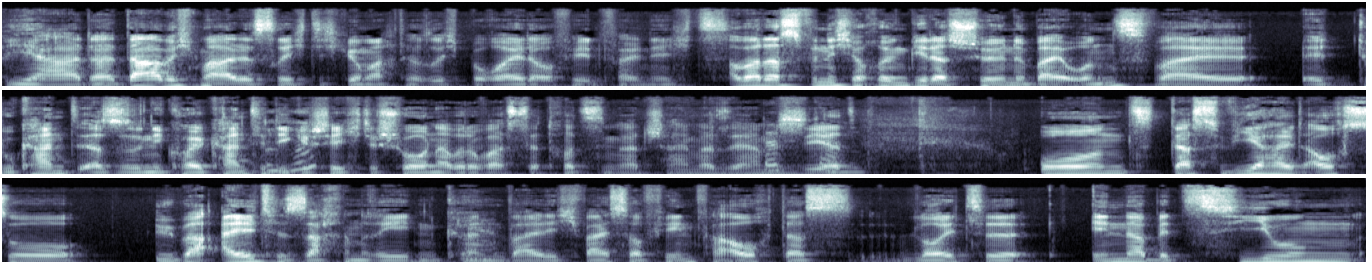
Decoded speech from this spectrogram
ja da, da habe ich mal alles richtig gemacht. Also ich bereue da auf jeden Fall nichts. Aber das finde ich auch irgendwie das Schöne bei uns, weil äh, du kannt, also Nicole kannte mhm. die Geschichte schon, aber du warst ja trotzdem gerade scheinbar sehr amüsiert. Und dass wir halt auch so über alte Sachen reden können, ja. weil ich weiß auf jeden Fall auch, dass Leute in einer Beziehung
